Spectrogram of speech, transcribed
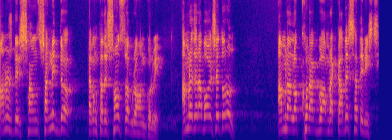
মানুষদের সান্নিধ্য এবং তাদের সংস্রব গ্রহণ করবে। আমরা যারা বয়সে তরুণ, আমরা লক্ষ্য রাখব, আমরা কাদের সাথে মিশছি?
